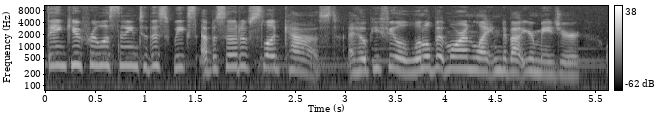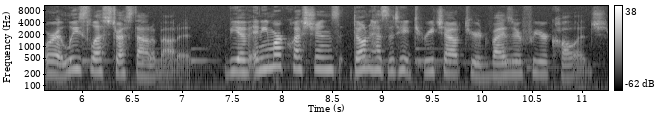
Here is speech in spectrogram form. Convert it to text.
Thank you for listening to this week's episode of Slugcast. I hope you feel a little bit more enlightened about your major, or at least less stressed out about it. If you have any more questions, don't hesitate to reach out to your advisor for your college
